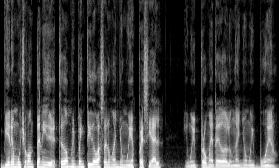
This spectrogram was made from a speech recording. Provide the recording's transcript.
viene mucho contenido y este 2022 va a ser un año muy especial y muy prometedor, un año muy bueno.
